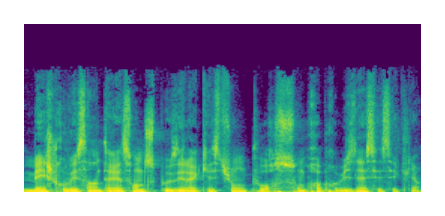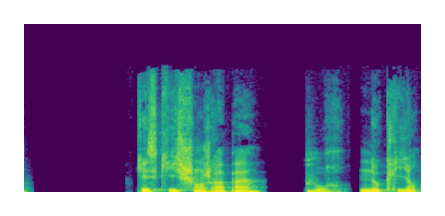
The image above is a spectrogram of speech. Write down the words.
Mais je trouvais ça intéressant de se poser la question pour son propre business et ses clients. Qu'est-ce qui ne changera pas pour nos clients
